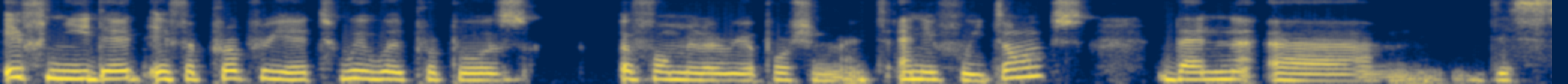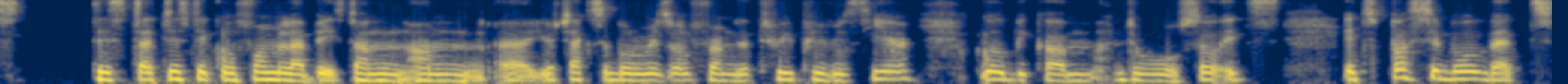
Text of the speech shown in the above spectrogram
if needed, if appropriate, we will propose a formulary apportionment. And if we don't, then um, this this statistical formula based on on uh, your taxable result from the three previous year will become the rule. So it's it's possible that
